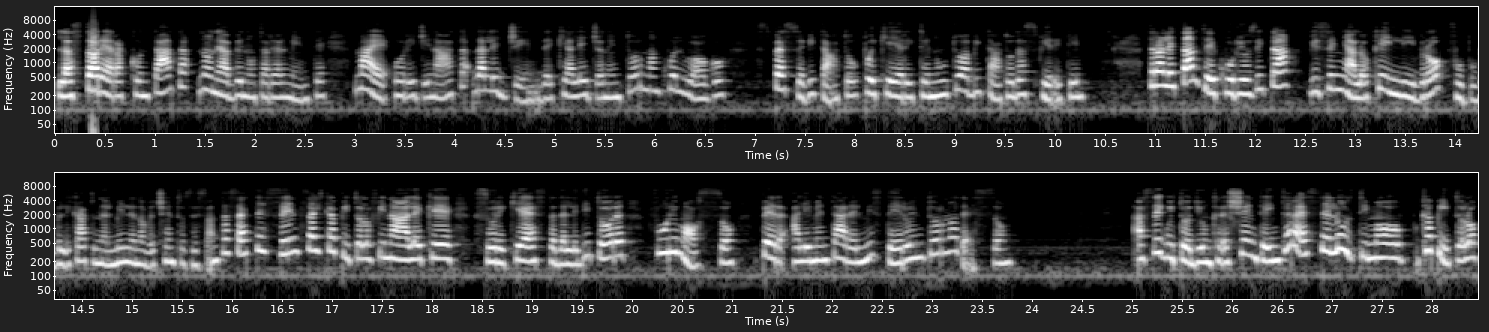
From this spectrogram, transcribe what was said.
la storia raccontata non è avvenuta realmente, ma è originata da leggende che aleggiano intorno a quel luogo, spesso evitato poiché è ritenuto abitato da spiriti. Tra le tante curiosità vi segnalo che il libro fu pubblicato nel 1967 senza il capitolo finale che, su richiesta dell'editore, fu rimosso per alimentare il mistero intorno ad esso. A seguito di un crescente interesse, l'ultimo capitolo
